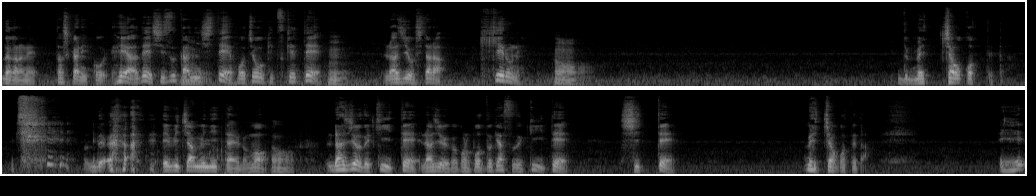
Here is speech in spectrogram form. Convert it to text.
だからね、確かにこう、部屋で静かにして、補聴器つけて、うん。ラジオしたら、聞けるね。うん。で、めっちゃ怒ってた。で、エビちゃん見に行ったいうのも、うん。ラジオで聞いて、ラジオがこのポッドキャストで聞いて、知って、めっちゃ怒ってた。えっ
